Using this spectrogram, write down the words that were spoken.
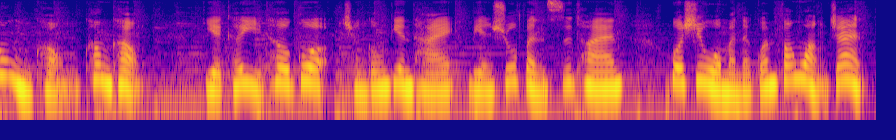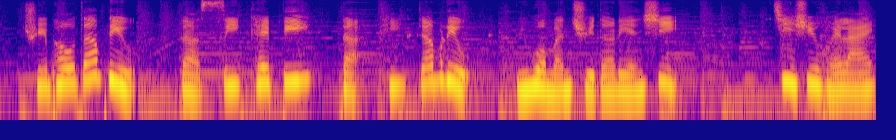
空空空空，也可以透过成功电台脸书粉丝团，或是我们的官方网站 triple w 的 ckb 的 tw 与我们取得联系。继续回来，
